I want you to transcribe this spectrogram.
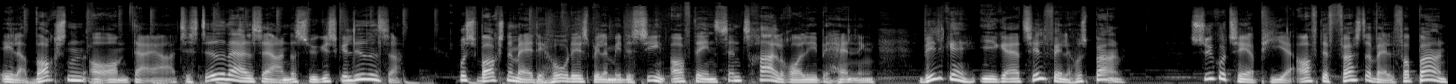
eller voksen og om der er tilstedeværelse af andre psykiske lidelser. Hos voksne med ADHD spiller medicin ofte en central rolle i behandling, hvilket ikke er tilfælde hos børn. Psykoterapi er ofte førstevalg for børn,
